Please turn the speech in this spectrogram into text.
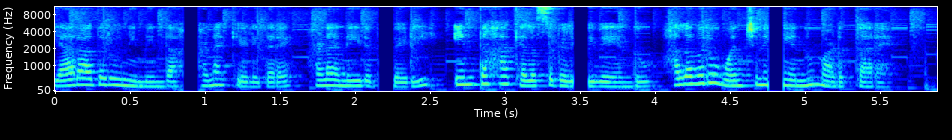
ಯಾರಾದರೂ ನಿಮ್ಮಿಂದ ಹಣ ಕೇಳಿದರೆ ಹಣ ನೀಡಬೇಡಿ. ಇಂತಹ ಕೆಲಸಗಳಿವೆ ಎಂದು ಹಲವರು ವಂಚನೆಯನ್ನು ಮಾಡುತ್ತಾರೆ.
